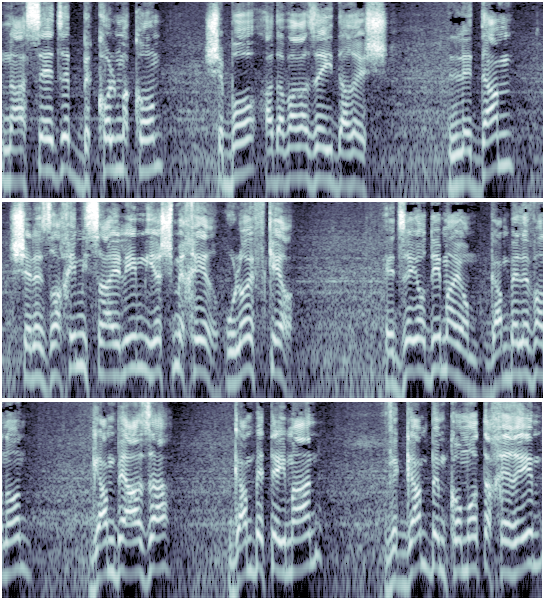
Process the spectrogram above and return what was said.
נעשה את זה בכל מקום שבו הדבר הזה יידרש. לדם של אזרחים ישראלים יש מחיר, הוא לא הפקר. את זה יודעים היום, גם בלבנון, גם בעזה, גם בתימן וגם במקומות אחרים.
